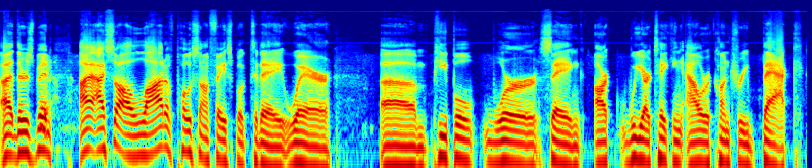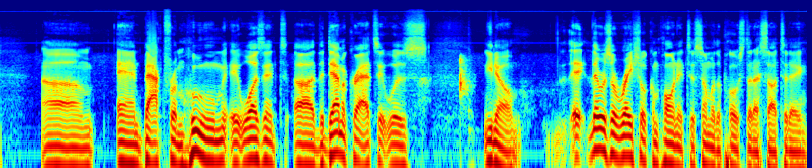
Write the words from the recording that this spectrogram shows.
Uh, there's been, I, I saw a lot of posts on Facebook today where um, people were saying, "Our we are taking our country back," um, and back from whom? It wasn't uh, the Democrats. It was, you know, it, there was a racial component to some of the posts that I saw today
